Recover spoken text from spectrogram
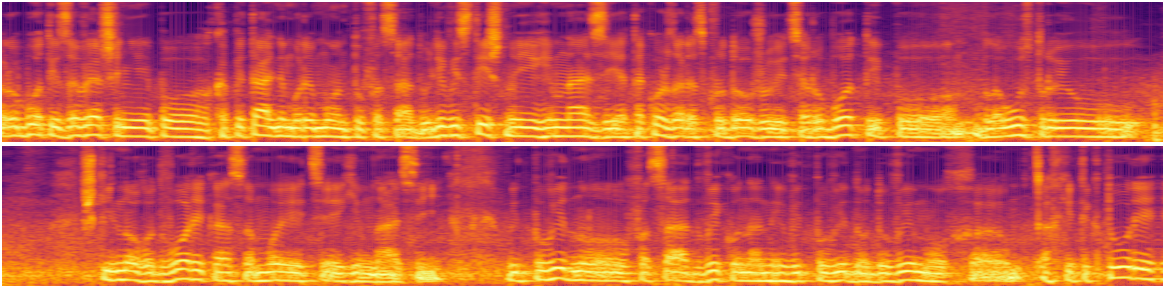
Роботи завершені по капітальному ремонту фасаду лівістичної гімназії. Також зараз продовжуються роботи по благоустрою шкільного дворика самої цієї гімназії. Відповідно, фасад виконаний відповідно до вимог е, архітектури.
